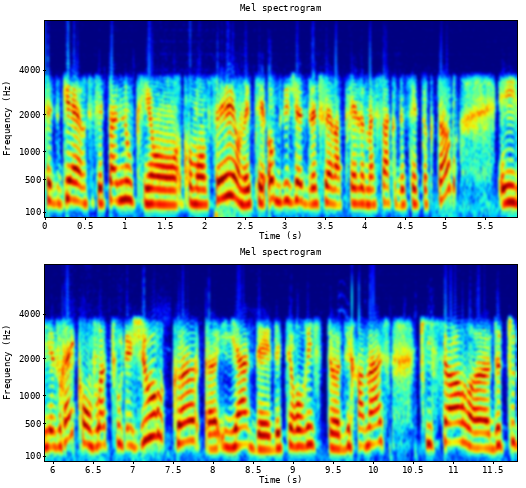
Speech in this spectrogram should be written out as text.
cette guerre, c'est pas nous qui ont commencé, on était obligés de le faire après le massacre de 7 octobre. Et il est vrai qu'on voit tous les jours qu'il il y a des, des terroristes du Hamas qui sortent de tout,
